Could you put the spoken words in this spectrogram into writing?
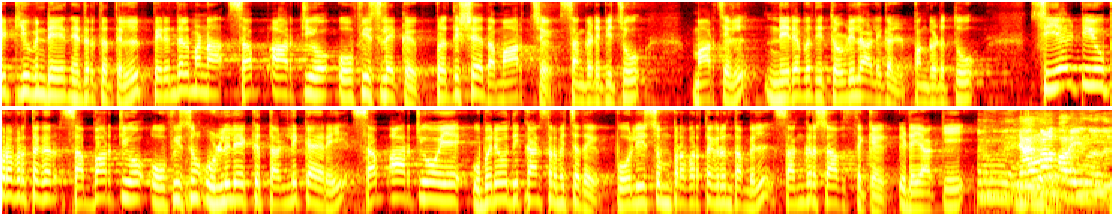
I T യുവിന്റെ നേതൃത്വത്തിൽ Perinthalmanna sub R T O ഓഫീസിലേക്ക് പ്രതിഷേധ മാർച്ച് സംഘടിപ്പിച്ചു. മാർച്ചിൽ നിരവധി തൊഴിലാളികൾ പങ്കെടുത്തു. സി ഐ ടി യു പ്രവർത്തകർ സബ് ആർ ടി ഒ ഓഫീസിന് ഉള്ളിലേക്ക് തള്ളിക്കയറി സബ് ആർ ടി ഒയെ ഉപരോധിക്കാൻ ശ്രമിച്ചത് പോലീസും പ്രവർത്തകരും തമ്മിൽ സംഘർഷാവസ്ഥയ്ക്ക് ഇടയാക്കി. ഞങ്ങൾ പറയുന്നത്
